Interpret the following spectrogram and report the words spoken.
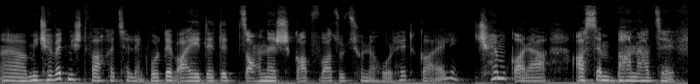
միջև այդ միշտ վախեցել ենք, որտեվ այ այդ այդ ծանր կապվածությունը հոր հետ կա էլի։ Չեմ կարա ասեմ բանաձև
